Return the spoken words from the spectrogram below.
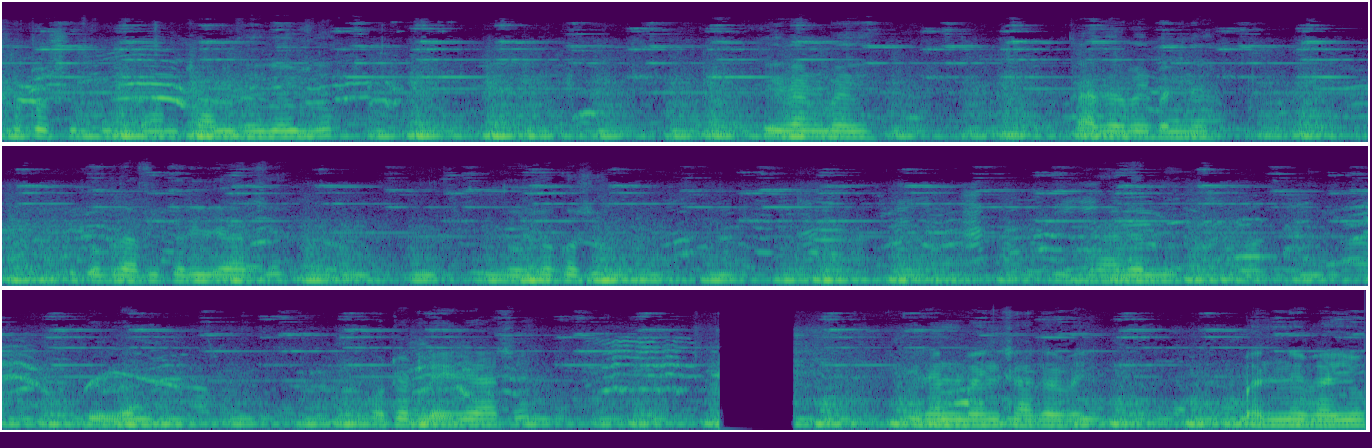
ફોટોશૂટનું કામ ચાલુ થઈ ગયું છે. કિરણભાઈ કાદરભાઈ બંને ફોટોગ્રાફી કરી રહ્યા છે. જોઈ શકો છો. રાગલ ફોટો લઈ રહ્યા છે. કિરણભાઈ અને સાગરભાઈ, બંને ભાઈઓ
